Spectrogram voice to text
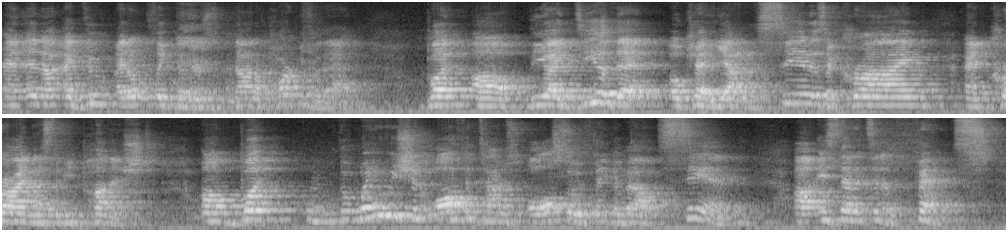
and, and I, I, do. I don't think that there's not a part for that. But uh, the idea that okay, yeah, sin is a crime, and crime has to be punished. Um, but the way we should oftentimes also think about sin uh, is that it's an offense.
